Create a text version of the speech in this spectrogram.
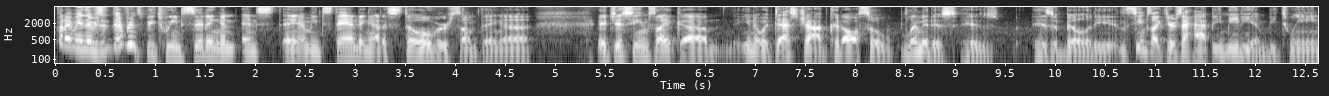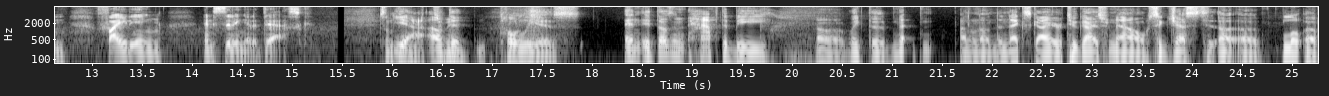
But I mean, there's a difference between sitting and and sta- I mean standing at a stove or something. Uh, it just seems like um, you know a desk job could also limit his his his ability. It seems like there's a happy medium between fighting and sitting at a desk. Something Yeah, oh, that totally is, and it doesn't have to be uh, like the ne- I don't know the next guy or two guys from now suggests a, a low a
